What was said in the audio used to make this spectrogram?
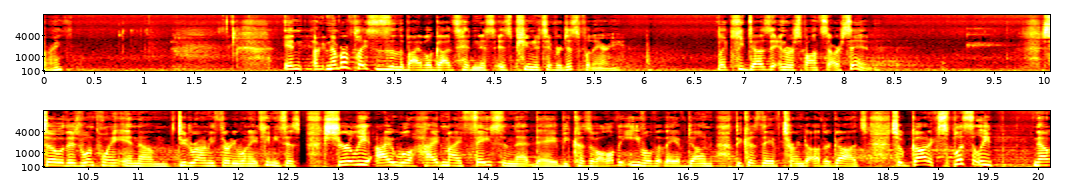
Sorry. In a number of places in the Bible, God's hiddenness is punitive or disciplinary. Like he does it in response to our sin. So there's one point in um, Deuteronomy 31:18. He says, "Surely I will hide my face in that day because of all the evil that they have done, because they have turned to other gods." So God explicitly now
